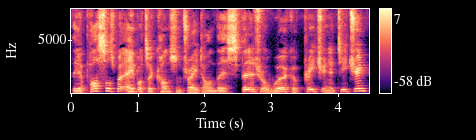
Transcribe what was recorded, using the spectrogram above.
The apostles were able to concentrate on their spiritual work of preaching and teaching,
